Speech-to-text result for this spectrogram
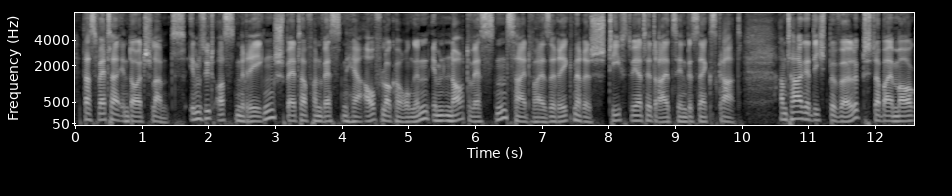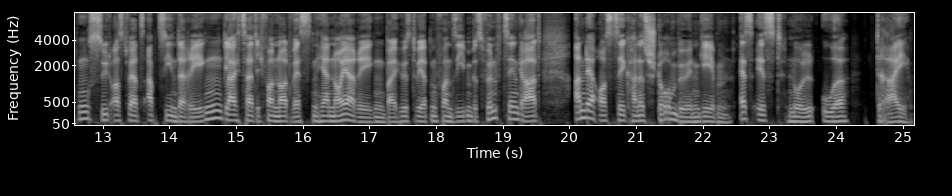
Das Wetter in Deutschland. Im Südosten Regen, später von Westen her Auflockerungen, im Nordwesten zeitweise regnerisch, Tiefstwerte 13 bis 6 Grad. Am Tage dicht bewölkt, dabei morgens südostwärts abziehender Regen, gleichzeitig von Nordwesten her neuer Regen bei Höchstwerten von 7 bis 15 Grad. An der Ostsee kann es Sturmböen geben. Es ist 0 Uhr 3.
